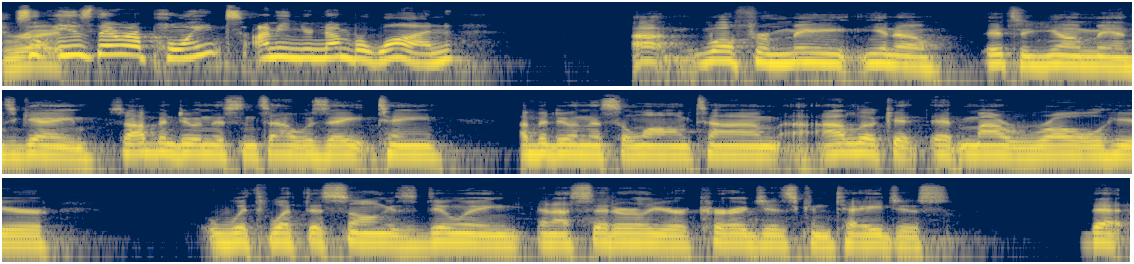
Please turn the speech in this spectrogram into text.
Right. So, is there a point? I mean, you're number one. Uh, well, for me, you know, it's a young man's game. So I've been doing this since I was 18. I've been doing this a long time. I I look at, at my role here with what this song is doing. And I said earlier, courage is contagious. That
